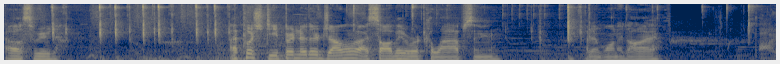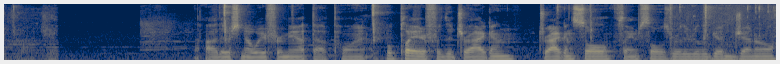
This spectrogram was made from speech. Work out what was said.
That was weird. I pushed deeper into their jungle. I saw they were collapsing. I didn't want to die. Uh, there's no way for me at that point. We'll play for the dragon. Dragon Soul. Flame Soul is really, really good in general.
